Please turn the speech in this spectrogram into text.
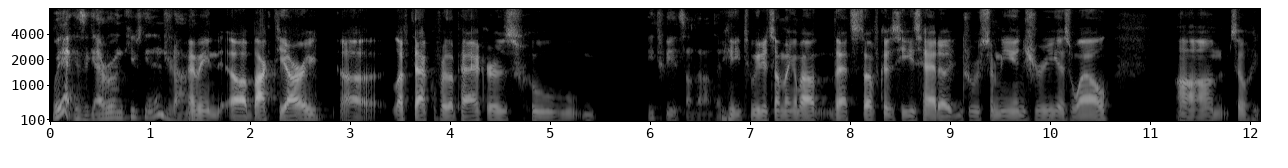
Well, yeah, because everyone keeps getting injured on. It. I mean, uh Bakhtiari, uh, left tackle for the Packers, who he tweeted something out there. he tweeted something about that stuff because he's had a gruesome knee injury as well. Um, so he,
